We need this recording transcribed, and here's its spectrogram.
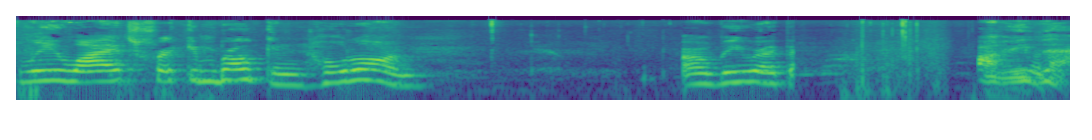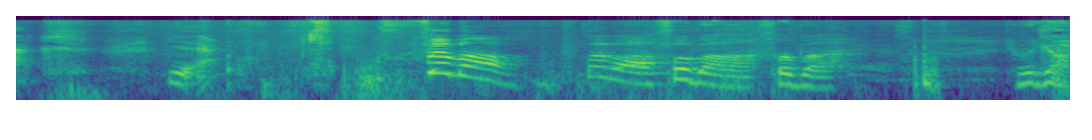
Lee, why it's freaking broken. Hold on. I'll be right back. I'll be back. Yeah. Football. Football. Football. Football. Here we go.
